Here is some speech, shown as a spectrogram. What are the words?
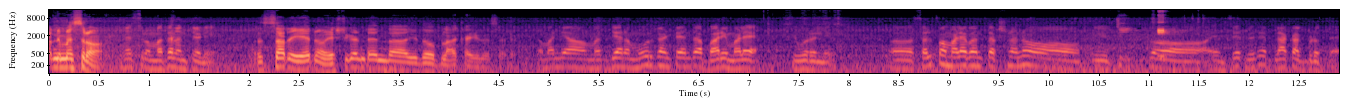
ನಿಮ್ಮ ಹೆಸರು? ಹೆಸರು ಮದನ್ ಅಂತೇಳಿ. ಸರ್ ಏನು ಎಷ್ಟು ಗಂಟೆಯಿಂದ ಇದು ಬ್ಲಾಕ್ ಆಗಿದೆ ಸರ್? ಸಾಮಾನ್ಯ ಮಧ್ಯಾಹ್ನ ಮೂರು ಗಂಟೆಯಿಂದ ಭಾರಿ ಮಳೆ ಈ ಊರಲ್ಲಿ. ಆ, ಸ್ವಲ್ಪ ಮಳೆ ಬಂದ ತಕ್ಷಣನೂ ಈ ಚಿಕ್ಕ ಏನು ಸೇತುವೆ ಬ್ಲಾಕ್ ಆಗಿಬಿಡುತ್ತೆ.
